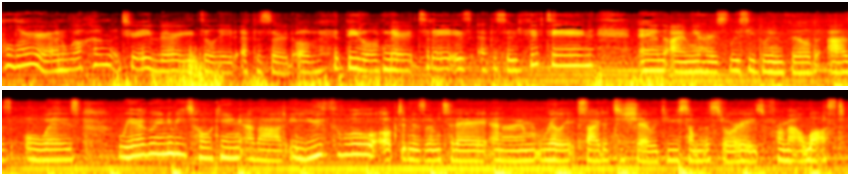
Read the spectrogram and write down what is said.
Hello, and welcome to a very delayed episode of The Love Note. Today is episode 15, and I'm your host, Lucy Bloomfield. As always, we are going to be talking about youthful optimism today, and I'm really excited to share with you some of the stories from our last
